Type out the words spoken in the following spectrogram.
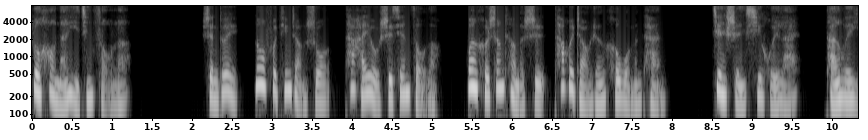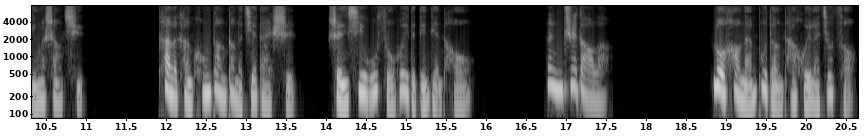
骆浩南已经走了。沈队，骆副厅长说他还有事先走了。万和商场的事，他会找人和我们谈。见沈西回来，谭维迎了上去，看了看空荡荡的接待室，沈西无所谓的点点头。嗯，知道了。骆浩南不等他回来就走，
